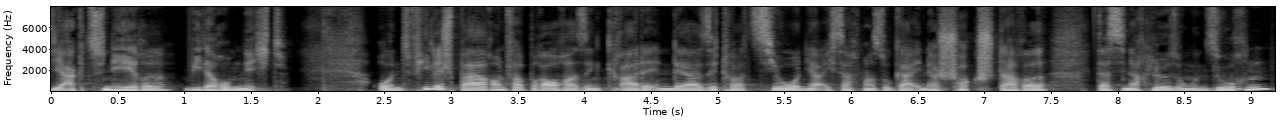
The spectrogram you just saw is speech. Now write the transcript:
Die Aktionäre wiederum nicht. Und viele Sparer und Verbraucher sind gerade in der Situation, ja, ich sag mal sogar in der Schockstarre, dass sie nach Lösungen suchen,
